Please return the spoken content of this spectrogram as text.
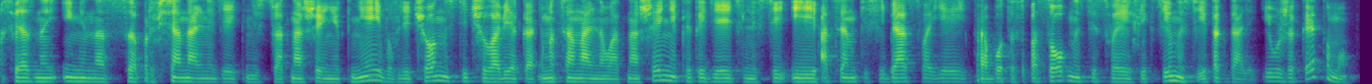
связанное именно с профессиональной деятельностью, отношению к ней, вовлеченности человека, эмоционального отношения к этой деятельности и оценки себя, своей работоспособности, своей эффективности и так далее. И уже к этому,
